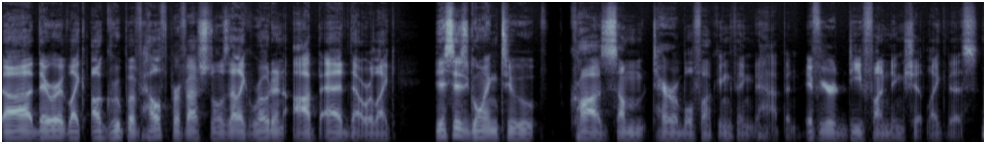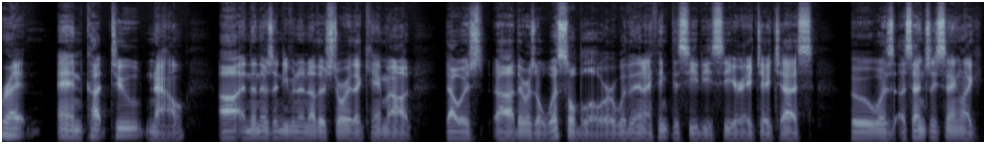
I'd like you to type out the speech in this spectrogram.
Uh, there were like a group of health professionals that like wrote an op-ed that were like, "This is going to cause some terrible fucking thing to happen if you're defunding shit like this." Right. and cut to now. Uh, and then there's an, even another story that came out that was uh, there was a whistleblower within I think the CDC or HHS who was essentially saying like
